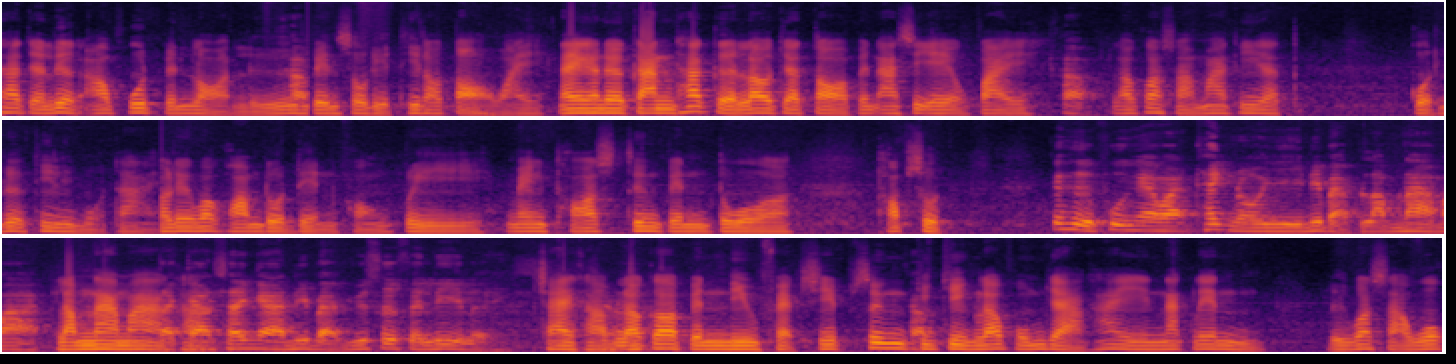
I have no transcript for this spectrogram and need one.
ถ้าจะเลือก output เป็นหลอดหรือครับเป็น solid ที่เราต่อไว้ ในขณะเดียวกันถ้าเกิดเราจะต่อเป็น RCA ออกไปครับเราก็สามารถที่จะ กดเลือกที่รีโมทได้เขาเรียกว่าความโดดเด่นของปรีแมงทอสซึ่งเป็นตัวท็อปสุด ก็คือพูดง่ายว่าเทคโนโลยีนี่แบบล้ำหน้ามาก ล้ำหน้ามากแต่การใช้งานนี่แบบ user friendly เลย ใช่ครับ แล้วก็เป็น new flagship ซึ่งจริง ๆ แล้วผมอยากให้นักเล่น หรือว่าสาวก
